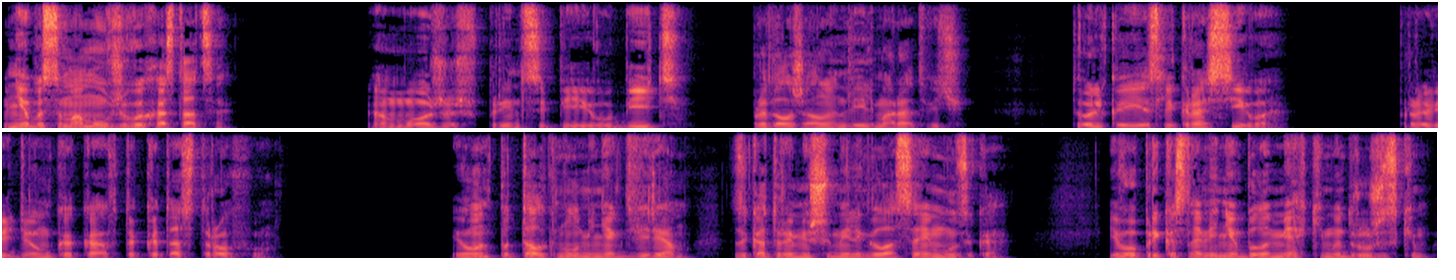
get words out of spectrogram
Мне бы самому в живых остаться». «А можешь, в принципе, и убить», — продолжал Энлиль Маратович. «Только если красиво. Проведем как автокатастрофу». И он подтолкнул меня к дверям, за которыми шумели голоса и музыка. Его прикосновение было мягким и дружеским,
